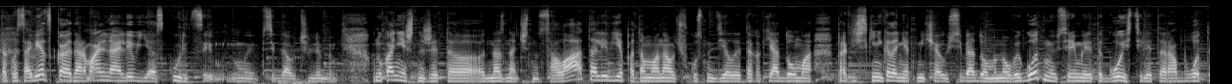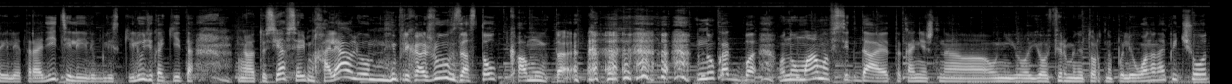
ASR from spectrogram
такой советское нормальное оливье с курицей. Мы всегда очень любим. Ну, конечно же, это однозначно салат оливье, потом она очень вкусно делает, так как я дома практически никогда не отмечаю у себя дома Новый год, мы все время это гости, или это работа, или это родители, или близкие люди какие-то. А, То есть я все время халявлю и прихожу за стол к кому-то. Ну, как бы, ну, мама всегда, это, конечно, у нее ее фирменный торт Наполеон она печет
